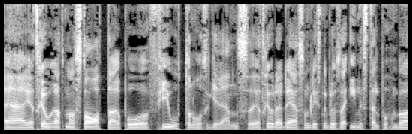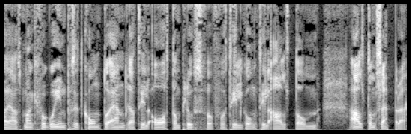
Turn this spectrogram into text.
Eh, jag tror att man startar på 14 års gräns. Jag tror det är det som Disney Plus är inställd på från början. Så man kan få gå in på sitt konto och ändra till 18 plus för att få tillgång till allt de, allt de släpper där.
